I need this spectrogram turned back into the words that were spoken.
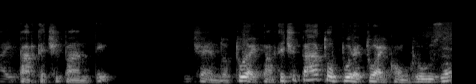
ai partecipanti dicendo tu hai partecipato oppure tu hai concluso,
